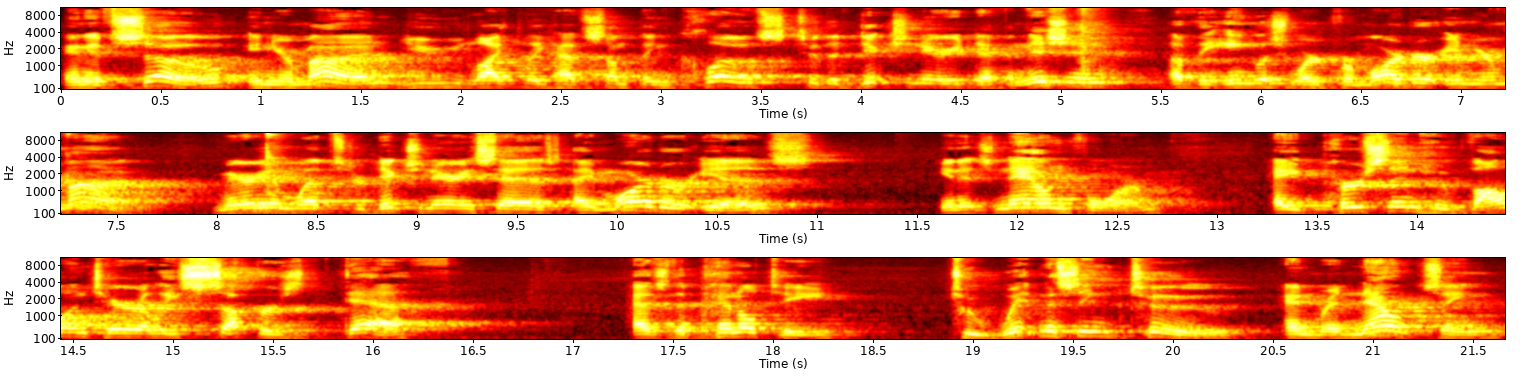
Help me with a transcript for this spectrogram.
And if so, in your mind, you likely have something close to the dictionary definition of the English word for martyr in your mind. Merriam Webster Dictionary says a martyr is, in its noun form, a person who voluntarily suffers death as the penalty to witnessing to and renouncing,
